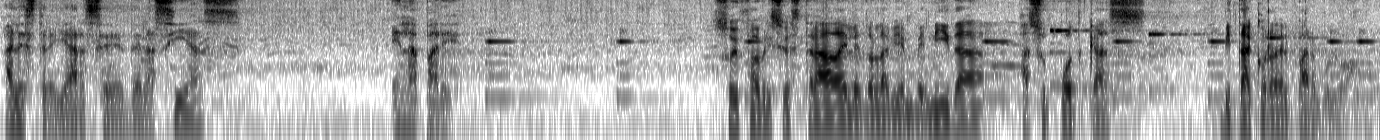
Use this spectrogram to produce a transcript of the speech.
al estrellarse de las sillas en la pared. Soy Fabricio Estrada y le doy la bienvenida a su podcast Bitácora del Párvulo.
